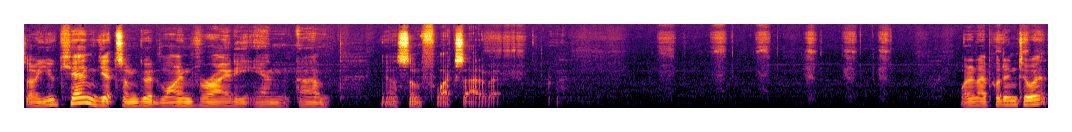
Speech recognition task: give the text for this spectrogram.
So you can get some good line variety and um, you know some flex out of it. What did I put into it?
